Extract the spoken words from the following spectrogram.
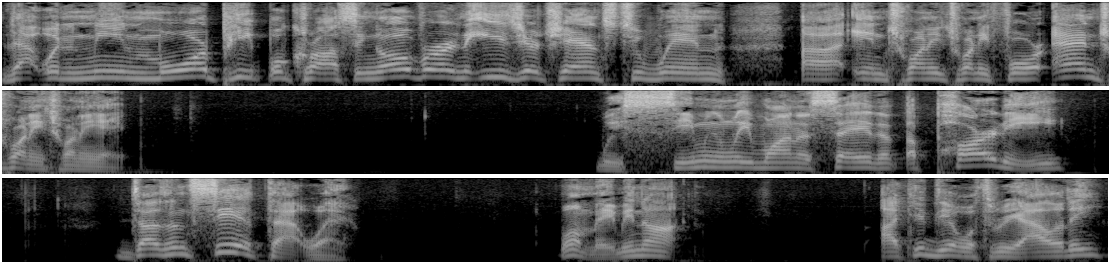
that would mean more people crossing over, an easier chance to win uh, in 2024 and 2028. We seemingly want to say that the party doesn't see it that way. Well, maybe not. I can deal with reality.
